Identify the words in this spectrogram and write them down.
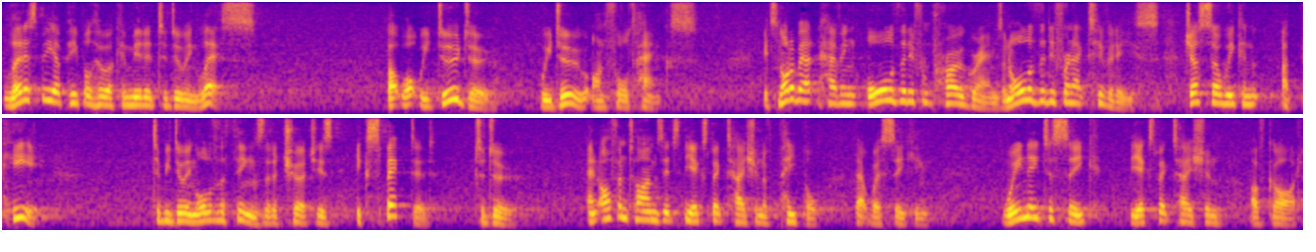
Let us be a people who are committed to doing less. But what we do do, we do on full tanks. It's not about having all of the different programs and all of the different activities just so we can appear to be doing all of the things that a church is expected to do. And oftentimes it's the expectation of people that we're seeking. We need to seek the expectation of God.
